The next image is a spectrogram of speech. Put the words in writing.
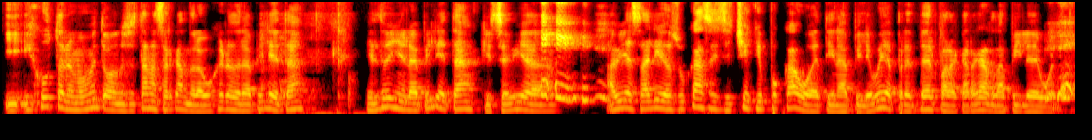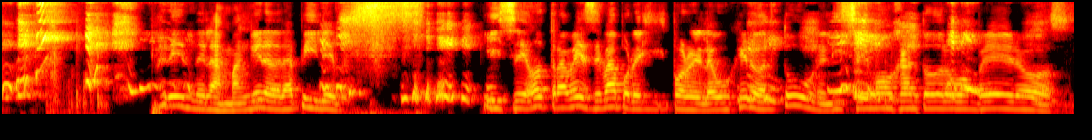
y, y justo en el momento cuando se están acercando al agujero de la pileta, el dueño de la pileta, que se había, había salido de su casa, dice, che, qué poca agua tiene la pila, voy a prender para cargar la pila de vuelta. Prende las mangueras de la pila y se otra vez se va por el, por el agujero del túnel y se mojan todos los bomberos.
